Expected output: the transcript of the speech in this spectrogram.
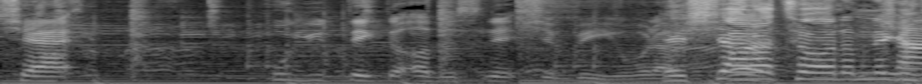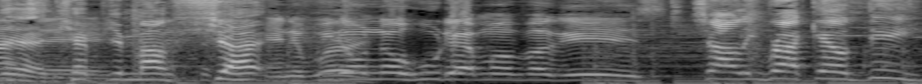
chat. Who you think the other snitch should be or whatever. Hey, shout out to all them niggas that kept your mouth shut. And if we don't know who that motherfucker is, Charlie Rock LD.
